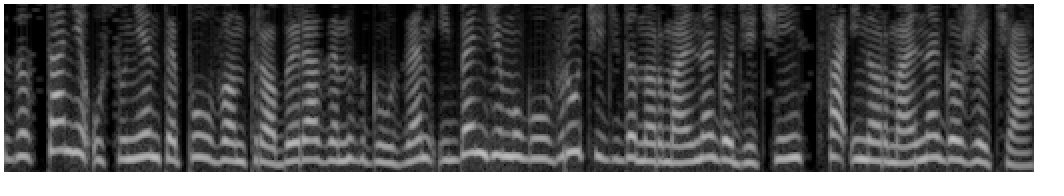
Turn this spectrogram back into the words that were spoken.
Zostanie usunięte pół wątroby razem z guzem i będzie mógł wrócić do normalnego dzieciństwa i normalnego życia.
